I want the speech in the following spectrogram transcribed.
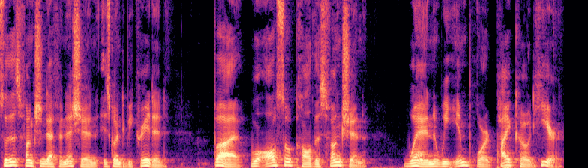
So this function definition is going to be created, but we'll also call this function when we import pycode here.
